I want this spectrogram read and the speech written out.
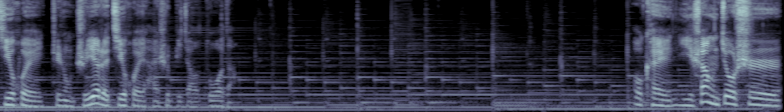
机会这种职业的机会还是比较多的。OK，以上就是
